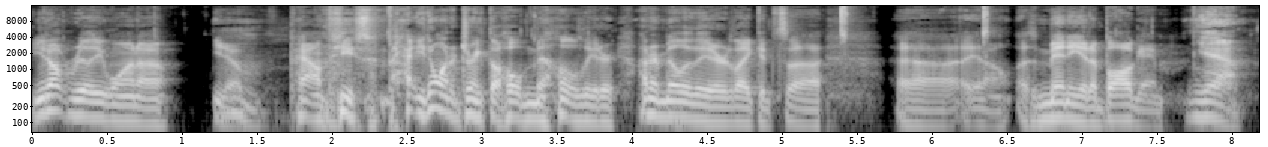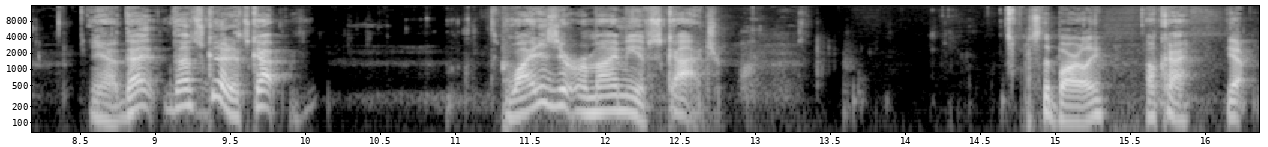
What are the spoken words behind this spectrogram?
You don't really want to, you know, Hmm. pound these. You don't want to drink the whole milliliter, hundred milliliter, like it's uh, uh, you know, a mini at a ball game. yeah, yeah. That that's good. It's got. Why does it remind me of Scotch? It's the barley. Okay, Yep,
